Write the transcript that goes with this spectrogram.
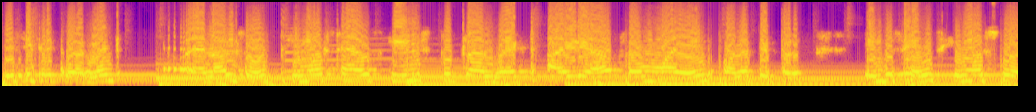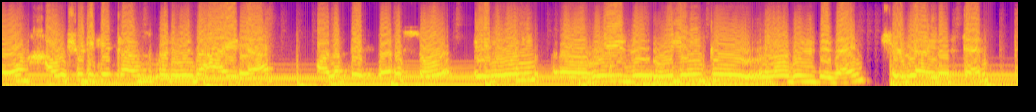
basic requirement. And also, he must have skills to transact idea from mind on a paper. In the sense, he must know how should he transfer his idea on a paper. So anyone uh, who is willing to know his design should be understand.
